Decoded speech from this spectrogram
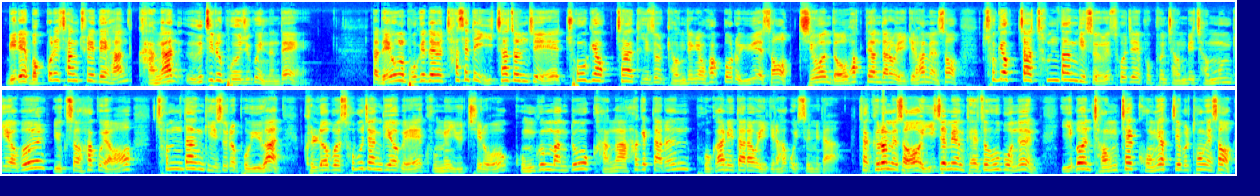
미래 먹거리 창출에 대한 강한 의지를 보여주고 있는데 자, 내용을 보게 되면 차세대 2차 전지의 초격차 기술 경쟁력 확보를 위해서 지원도 확대한다고 얘기를 하면서 초격차 첨단 기술 소재 부품 장비 전문 기업을 육성하고요. 첨단 기술을 보유한 글로벌 소부장 기업의 국내 유치로 공급망도 강화하겠다는 보관이다라고 얘기를 하고 있습니다. 자, 그러면서 이재명 대선 후보는 이번 정책 공약집을 통해서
